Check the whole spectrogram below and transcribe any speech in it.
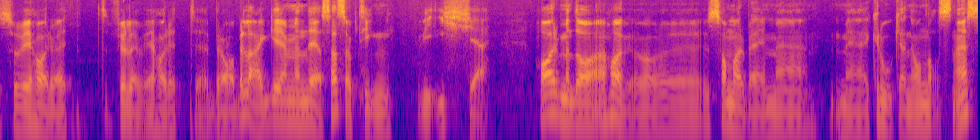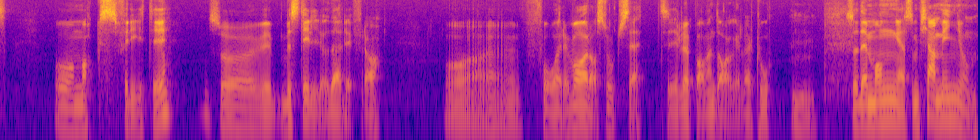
Så vi har jo et, føler vi har et bra belegg, men det er selvsagt ting vi ikke har. Men da har vi jo samarbeid med, med Kroken i Åndalsnes og Max Fritid, så vi bestiller jo derifra. Og eh, får varer stort sett i løpet av en dag eller to. Så det er mange som kommer innom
